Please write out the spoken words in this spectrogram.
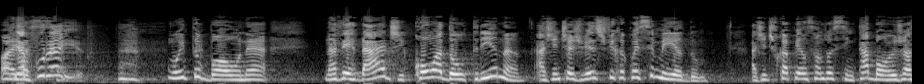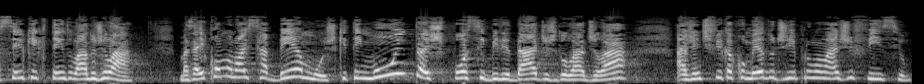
Olha e é por aí. Muito bom, né? Na verdade, com a doutrina, a gente às vezes fica com esse medo. A gente fica pensando assim, tá bom, eu já sei o que, que tem do lado de lá. Mas aí, como nós sabemos que tem muitas possibilidades do lado de lá, a gente fica com medo de ir para uma mais difícil.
